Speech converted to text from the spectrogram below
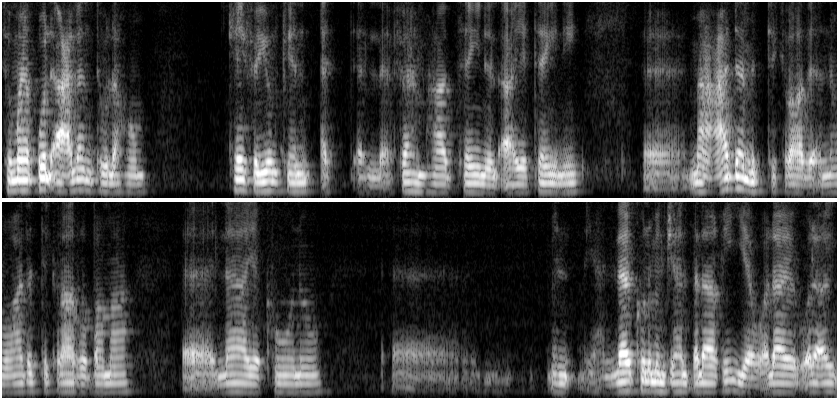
ثم يقول أعلنت لهم كيف يمكن فهم هاتين الآيتين آه، مع عدم التكرار؟ لأنه هذا التكرار ربما لا يكون آه، من يعني لا يكون من الجهة البلاغية ولا ولا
